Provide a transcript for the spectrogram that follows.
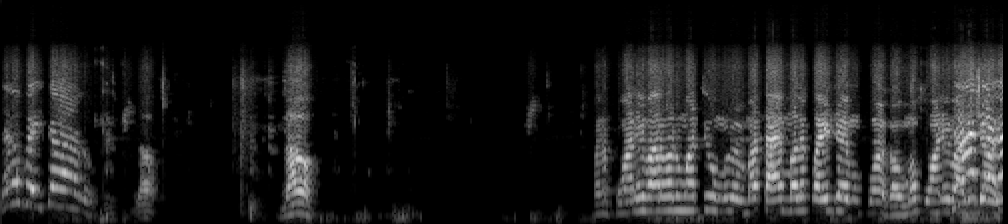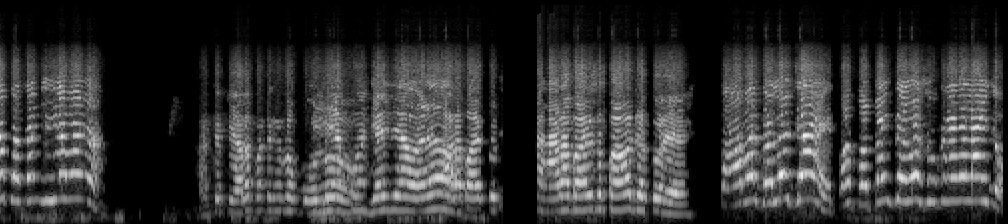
લેવો પૈસા લાવો. લાવો. અને પાણી વારવાનું માટે ટાઈમ મળે પડી જાય હું પો- ઘઉંમાં પાણી વારી જાય. પતંગ લઈ આવવાના. હા તે પેલા પતંગ તો બોલો. જઈ જવાના હારા બાર તો બારે તો પાવા જતો રે પાવર ભલે જાય પણ પતંગ પેલા છોકરાને લાવી દો.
